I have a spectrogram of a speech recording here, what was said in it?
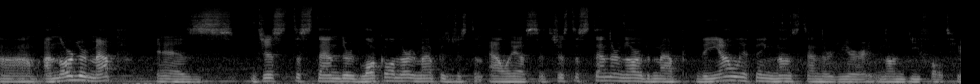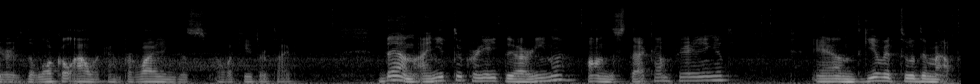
Um, an unordered map is just the standard local unordered map is just an alias. It's just a standard unordered map. The only thing non-standard here non-default here is the local alloc I'm providing this allocator type. Then I need to create the arena on the stack I'm creating it and give it to the map.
